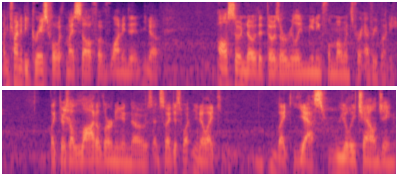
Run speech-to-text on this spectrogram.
I'm trying to be graceful with myself of wanting to you know also know that those are really meaningful moments for everybody. Like there's a lot of learning in those, and so I just want you know like like yes, really challenging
